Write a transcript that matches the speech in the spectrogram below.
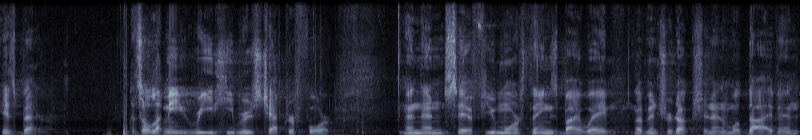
is better. So let me read Hebrews chapter 4 and then say a few more things by way of introduction and we'll dive in.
